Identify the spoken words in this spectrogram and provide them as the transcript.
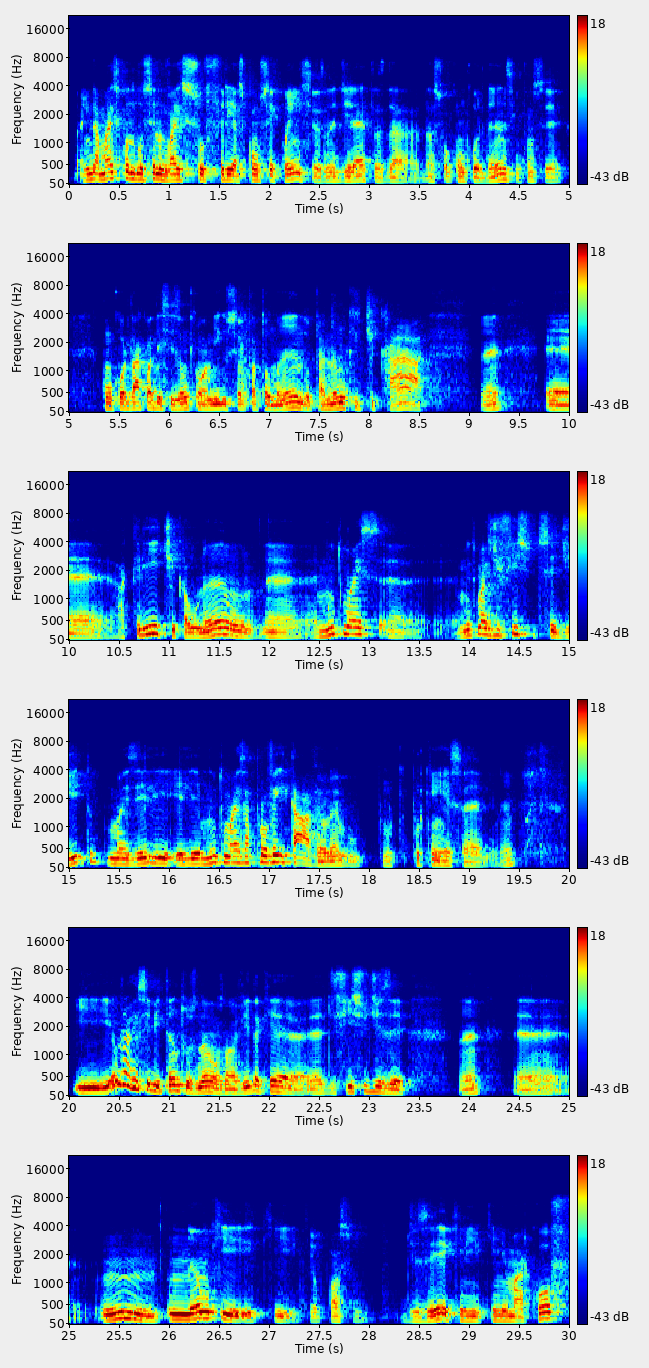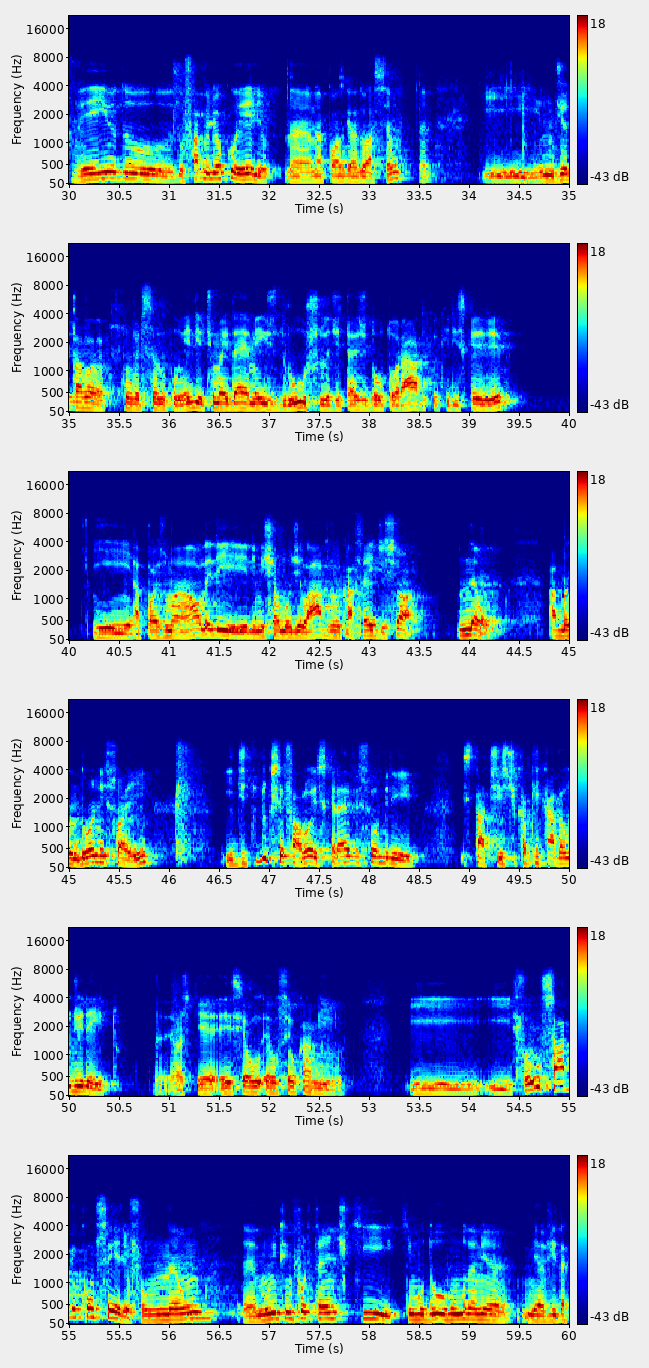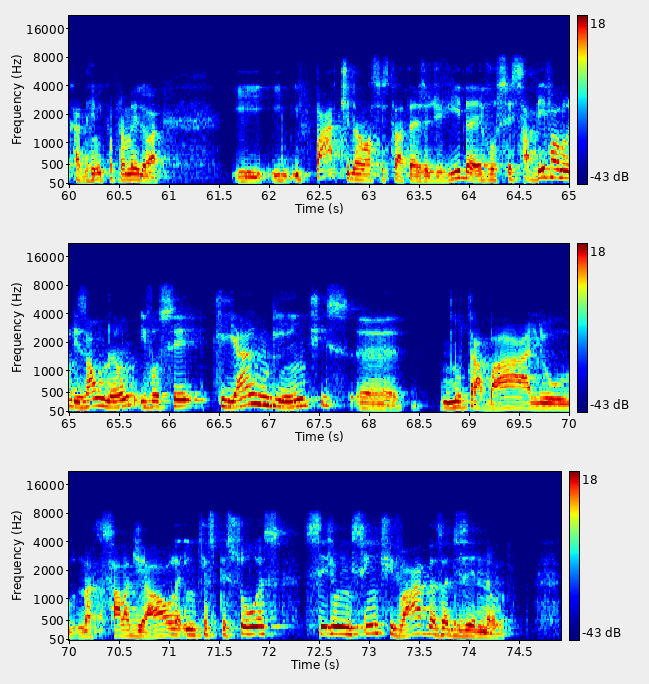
ainda mais quando você não vai sofrer as consequências né, diretas da, da sua concordância, então você concordar com a decisão que um amigo seu está tomando, para não criticar, né? É, a crítica, o não, é, é muito mais é, é, muito mais difícil de ser dito, mas ele, ele é muito mais aproveitável, né, por, por quem recebe, né? E eu já recebi tantos nãos na vida que é, é difícil dizer, né? É, um, um não que, que, que eu posso dizer que me, que me marcou veio do, do Fábio Lio Coelho na, na pós-graduação, né? E um dia eu estava conversando com ele, eu tinha uma ideia meio esdrúxula de tese de doutorado que eu queria escrever. E após uma aula, ele, ele me chamou de lado num café e disse: Ó, não, abandone isso aí e de tudo que você falou, escreve sobre estatística aplicada ao direito. Eu acho que é, esse é o, é o seu caminho. E, e, foi um sábio conselho, foi um não é, muito importante que, que mudou o rumo da minha, minha vida acadêmica para melhor. E, e, e, parte da nossa estratégia de vida é você saber valorizar o não e você criar ambientes é, no trabalho, na sala de aula, em que as pessoas sejam incentivadas a dizer não.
